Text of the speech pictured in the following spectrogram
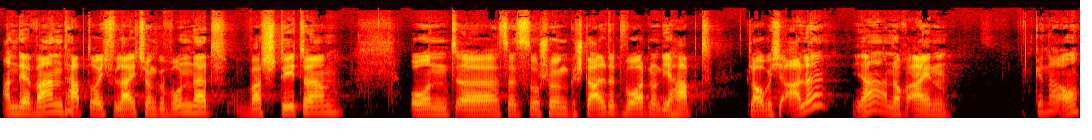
an der Wand, habt ihr euch vielleicht schon gewundert, was steht da. Und äh, es ist so schön gestaltet worden und ihr habt, glaube ich, alle, ja, noch ein, genau,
